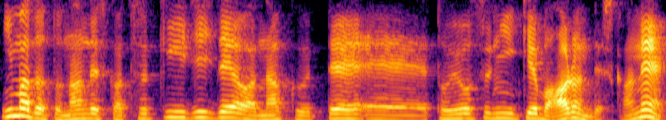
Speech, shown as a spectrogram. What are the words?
今だと何ですか？築地ではなくて、えー、豊洲に行けばあるんですかね？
